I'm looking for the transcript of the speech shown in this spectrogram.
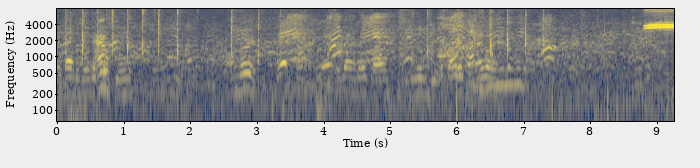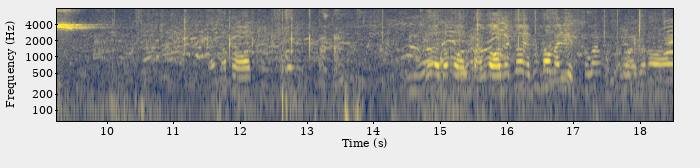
ยหน้ามันโดนไม่ตกอยู่ลองเลยแล้วจะได้ให้กองยืนอยู่ก็ไปหายเลยไป ซัพพอร์ตเกอร์ซัพพอร์ตสามก่อนนะเกอร์อย่าเพิ่งเข้าไปดิเขาว่างผมหน่อยก็หน่อย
